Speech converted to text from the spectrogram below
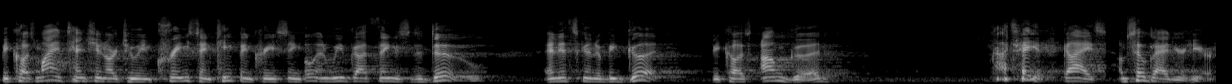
Because my intention are to increase and keep increasing. Oh, and we've got things to do. And it's going to be good. Because I'm good. I tell you, guys, I'm so glad you're here.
